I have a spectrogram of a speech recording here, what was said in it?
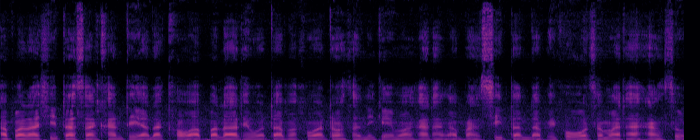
อัปปาราชิตาสังคันติอารักขออัปปาราเทวตาภควโตสนิเกมังคาทังอภาสีตันดาภิโกสมาถาหังสุ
